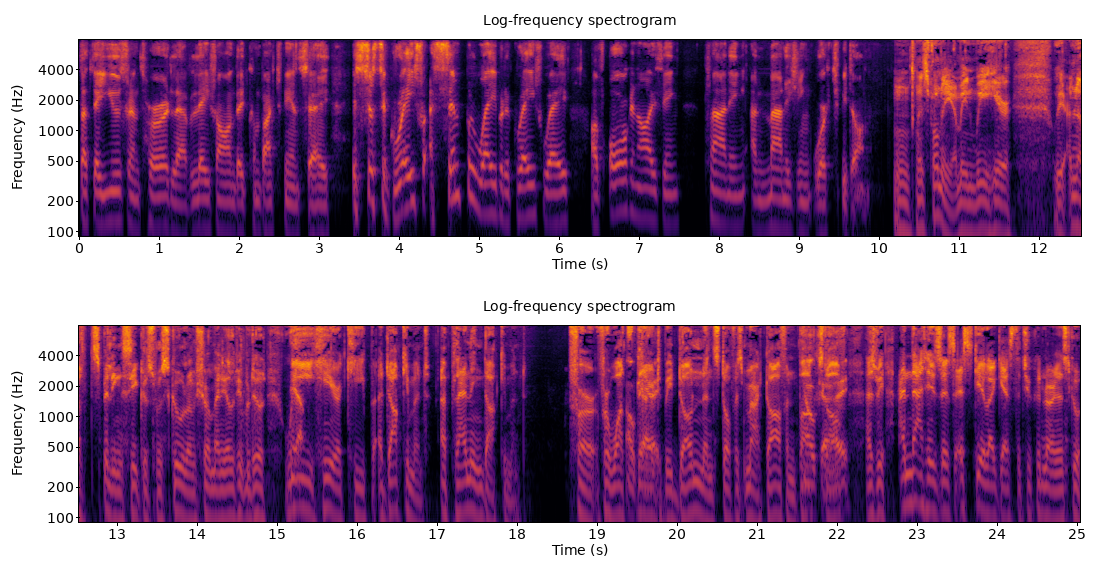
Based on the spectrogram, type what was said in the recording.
that they use it in third level. Later on, they'd come back to me and say, it's just a great, a simple way, but a great way of organising, planning, and managing work to be done. Mm, it's funny. I mean, we here, we, I'm not spilling secrets from school. I'm sure many other people do it. We yeah. here keep a document, a planning document for, for what's okay. there to be done and stuff is marked off and boxed okay. off as we, and that is a, a, skill, I guess, that you can learn in school.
